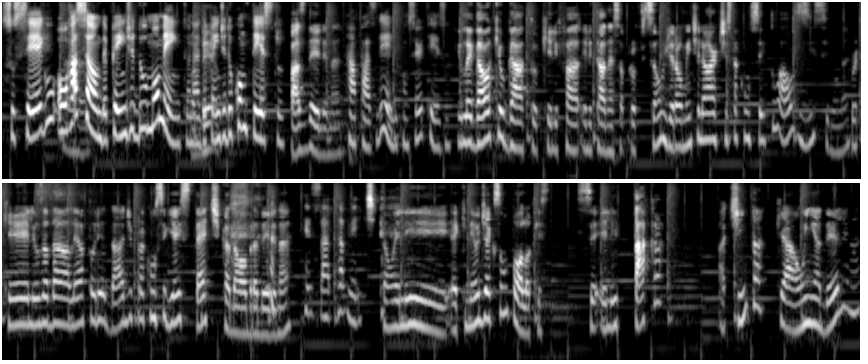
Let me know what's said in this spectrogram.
sossego ou é. ração. Depende do momento, né? De... Depende do contexto. Paz dele, né? A paz dele, com certeza. E o legal é que o gato que ele, fa... ele tá nessa profissão, geralmente ele é um artista conceitualzíssimo, né? Porque ele usa da aleatoriedade para conseguir a estética da obra dele, né? Exatamente. Então ele é que nem o Jackson Pollock. Ele taca a tinta, que é a unha dele, né?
